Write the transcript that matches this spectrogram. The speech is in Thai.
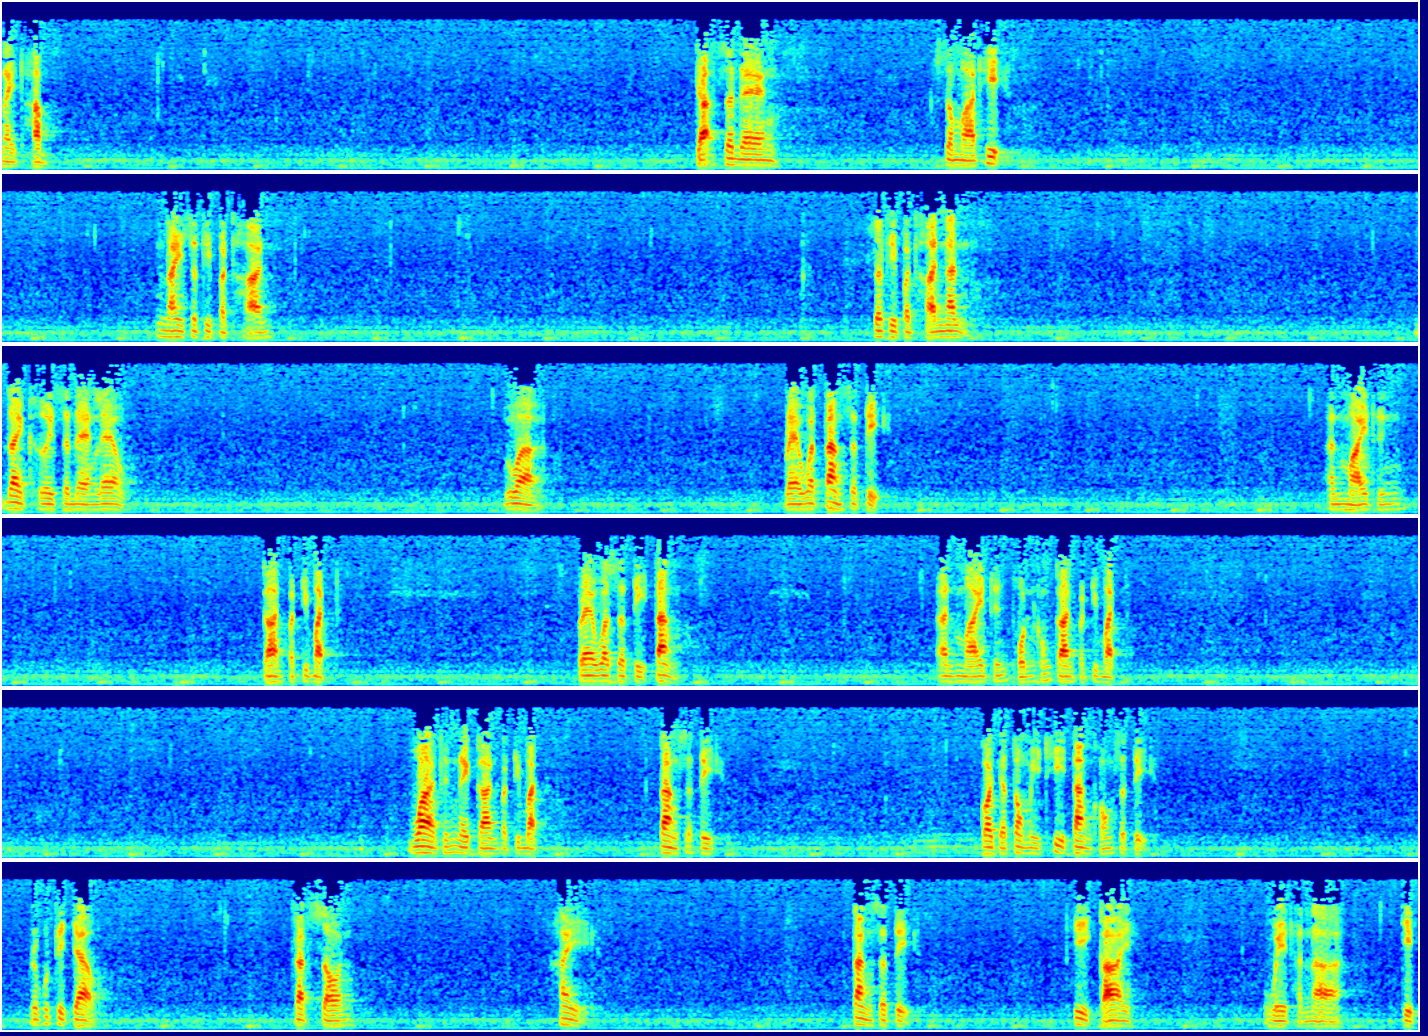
ในธรรม จะแสดงสมาธิ ในสติปัฏฐาน ติปัฏฐานนั้น ได้เคยแสดงแล้ว ว่า แปลว่าตั้งสติ อันหมายถึงการปฏิบัติ แป ลว่าสติตั้ง อันหมายถึงผลของการปฏิบัติ ว่าถึงในการปฏิบัติ ตั้งสติ ก็จะต้องมีที่ตั้งของสติ พระพุทธเจ้า ตรัสสอน ให้ตั้งสติ ที่กาย เวทนาจิต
